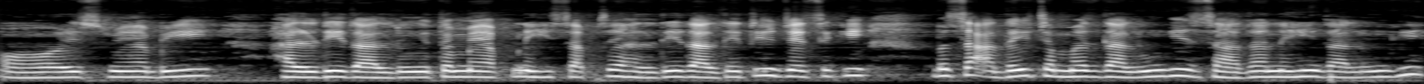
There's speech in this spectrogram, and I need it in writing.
और इसमें अभी हल्दी डाल दूँगी। तो मैं अपने हिसाब से हल्दी डाल देती हूँ। जैसे कि बस आधा ही चम्मच डालूँगी, ज़्यादा नहीं डालूँगी।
